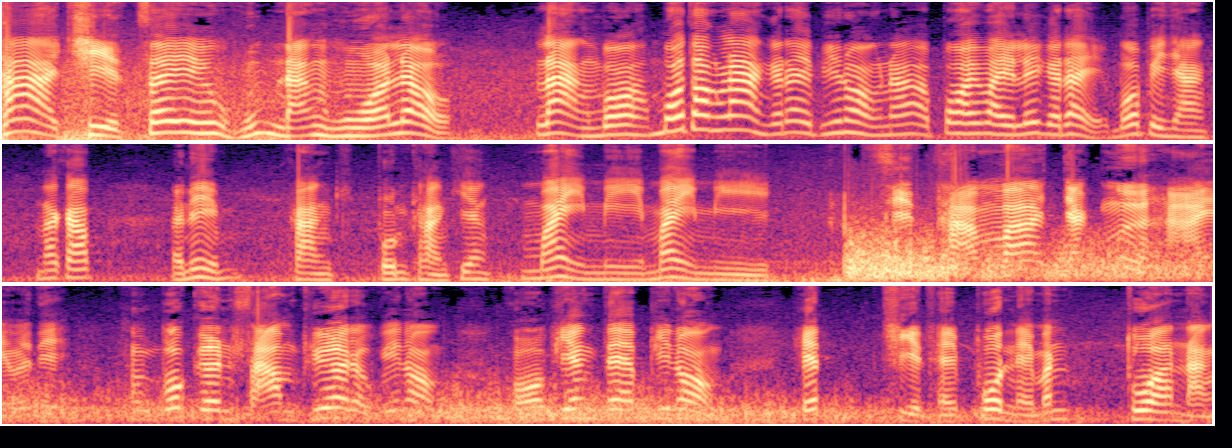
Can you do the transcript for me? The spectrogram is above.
ถ้าฉีดใส่หนังหัวแล้วล่างบ่บ่ต้องล่างก็ได้พี่น้องนะปล่อยไว้เลยก็ได้บ่เป็นหยังนะครับ อันนี้ขางผลขางเคียงไม่มีไม่มีสิทธิ์ถามว่าจากมือหายวะดิบ่เกินสามเทื่อดอกพี่น้อง ขอเพียงแต่พี่น้องเฮ็ดฉีดให้พ่นให้มันทั่วหนัง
